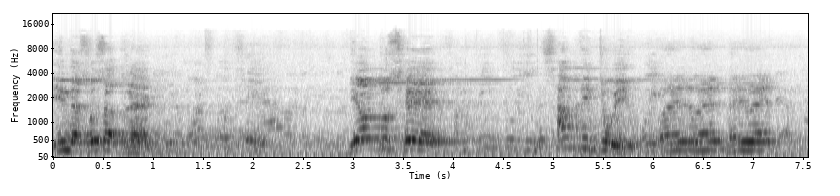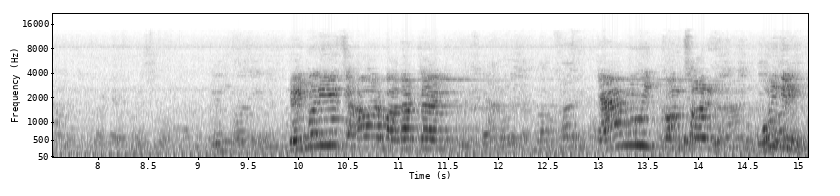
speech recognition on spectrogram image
In the social in the social rank. rank. They want to say They want to say something to you. something to you. Well, well, very well. Bengali is our mother tongue. Can we consult with him?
